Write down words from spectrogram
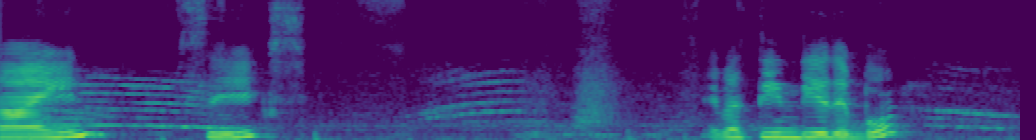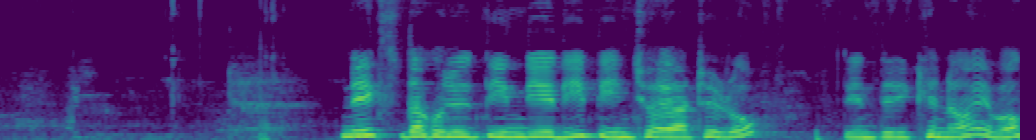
নাইন সিক্স এবার তিন দিয়ে দেব। নেক্সট দেখো যদি তিন দিয়ে দিই, তিন, ছয়, আঠেরো। তিন তিরিখে নয় এবং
